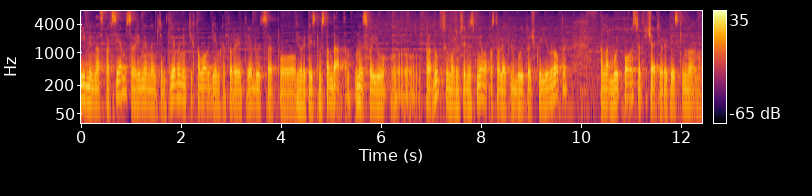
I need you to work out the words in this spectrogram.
Именно по всем современным тем требованиям, технологиям, которые требуются по европейским стандартам. Мы свою э, продукцию можем сегодня смело поставлять в любую точку Европы. Она будет полностью отвечать европейским нормам.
